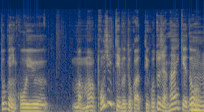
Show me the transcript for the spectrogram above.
特にこういうまあまあポジティブとかっていうことじゃないけど、うんうんうんう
